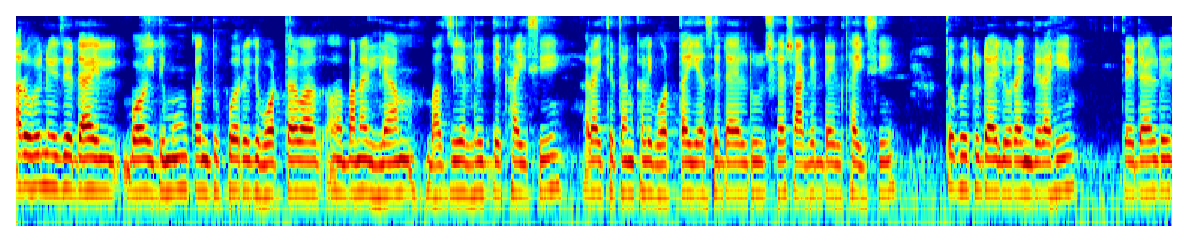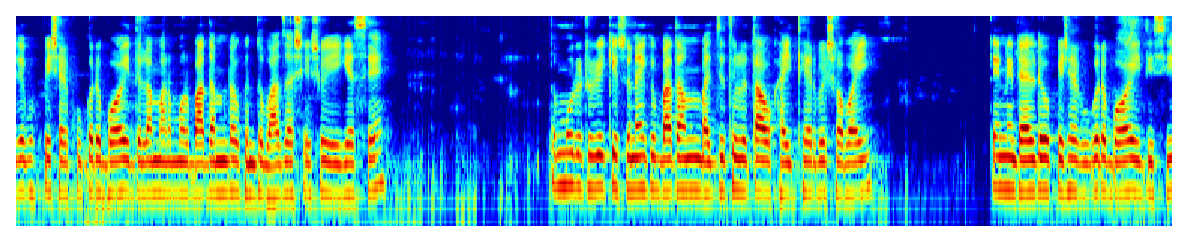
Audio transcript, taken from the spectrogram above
আর ওই নয় যে ডাইল বয় দিমু, কারণ দুপুরে যে ভর্তা বানাইলাম ভাজি দিয়ে খাইছি। রাইতে তখন খালি ভর্তাই আছে, ডাইল ডুল শেষ, আগের ডাইল খাইছি। তবে একটু ডাইলও রাইন্দে রাখি। তো এই ডাইলটা যে প্রেশার কুকারে বয় দিলাম, আর মোর বাদামটাও কিন্তু ভাজা শেষ হয়ে গেছে। তো মুড়ি টুড়ি কিছু নাই, বাদাম বাজ্যে তুলে তাও খাইতে পারবে সবাই। টেনে ডালটাও প্রেশার কুকারে বয় দিছি,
